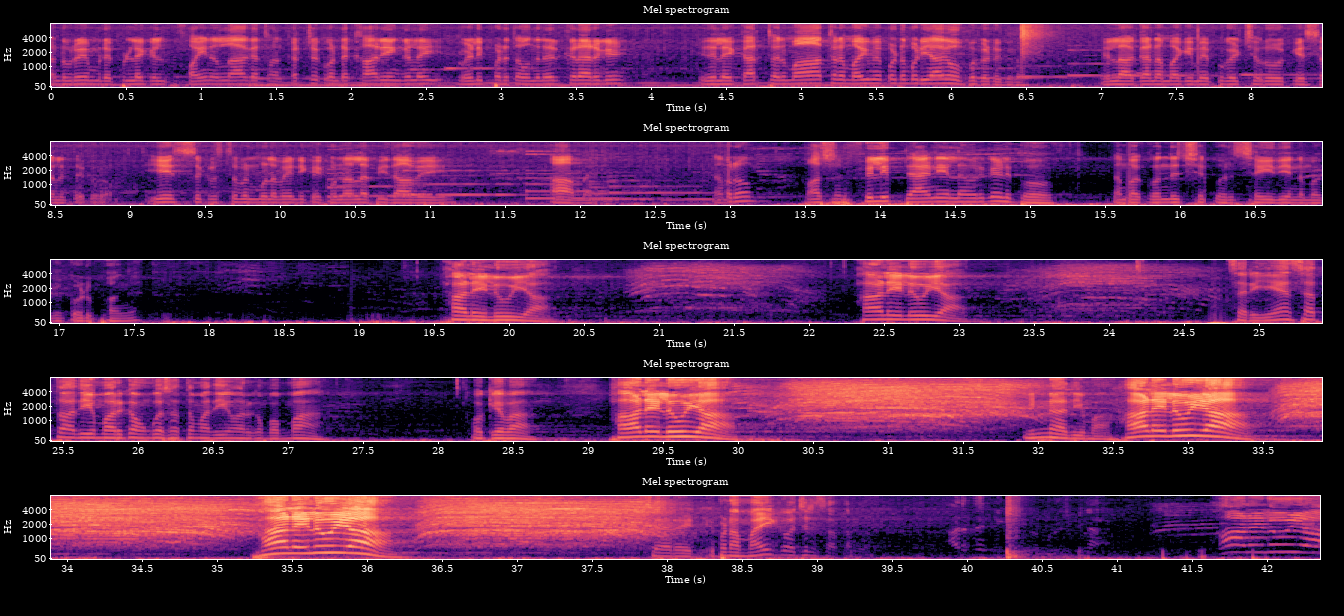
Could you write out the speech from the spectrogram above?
அன்றுவரே நம்முடைய பிள்ளைகள் ஃபைனலாக தான் கற்றுக்கொண்ட காரியங்களை வெளிப்படுத்த வந்து நிற்கிறார்கள். இதிலே கர்த்தர் மாத்திரம் மகிமைப்படும்படியாக ஒப்புக்கொடுக்கிறோம். எல்லா கன மகிமை புகழ்ச்சி ஒருவருக்கே செலுத்துக்கிறோம் இயேசு கிறிஸ்துவின் மூலம் வேண்டி கேட்கும் நல்ல பிதாவே ஆமாம் அப்புறம் பாஸ்டர் பிலிப் டேனியல் அவர்கள் இப்போ நமக்கு வந்து ஒரு செய்தியை நமக்கு கொடுப்பாங்க. ஹாலே லூயா ஹாலே லூயா சரி ஏன் சத்தம் அதிகமாக இருக்கா? உங்கள் சத்தம் அதிகமாக இருக்கும் பாப்பா? ஓகேவா ஹalleluya இன்னும் அதிகமா? ஹாலை ஹalleluya சரி ரைட் இப்போ நான் மைக் வச்சுட்டு சத்தம் ஹalleluya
